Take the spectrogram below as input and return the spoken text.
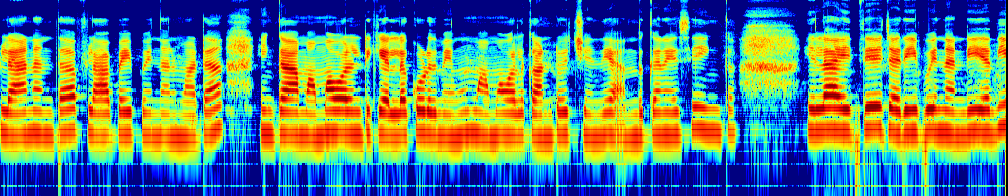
ప్లాన్ అంతా ఫ్లాప్ అయిపోయిందనమాట. ఇంకా మా అమ్మ వాళ్ళ ఇంటికి వెళ్ళకూడదు మేము. మా అమ్మ వాళ్ళకి అంటూ వచ్చింది అందుకనేసి ఇంకా ఇలా అయితే జరిగిపోయిందండి. అది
